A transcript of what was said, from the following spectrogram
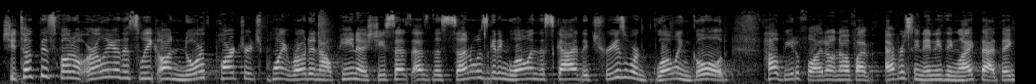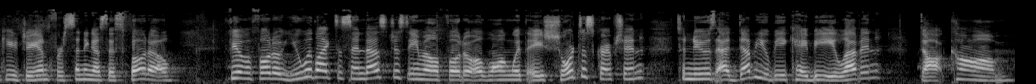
She took this photo earlier this week on North Partridge Point Road in Alpena. She says as the sun was getting low in the sky, the trees were glowing gold. How beautiful. I don't know if I've ever seen anything like that. Thank you, Jan, for sending us this photo. If you have a photo you would like to send us, just email a photo along with a short description to news at WBKB11.com.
